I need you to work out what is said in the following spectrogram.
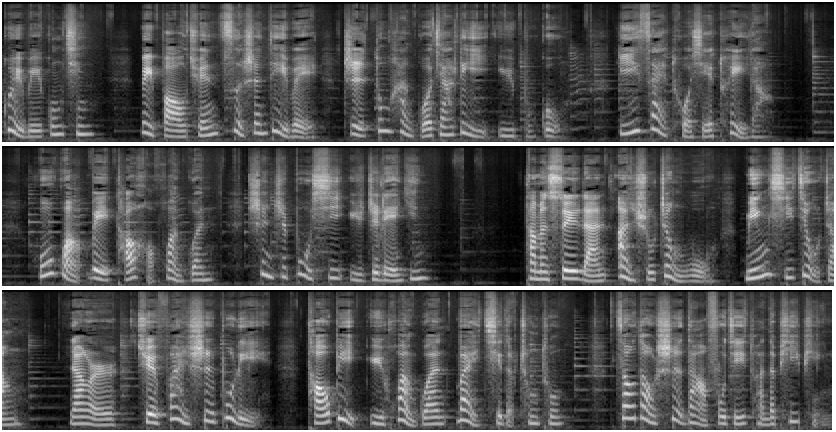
贵为公卿，为保全自身地位，置东汉国家利益于不顾，一再妥协退让。胡广为讨好宦官，甚至不惜与之联姻。他们虽然暗书政务，明袭旧章，然而却万事不理，逃避与宦官外戚的冲突，遭到士大夫集团的批评。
